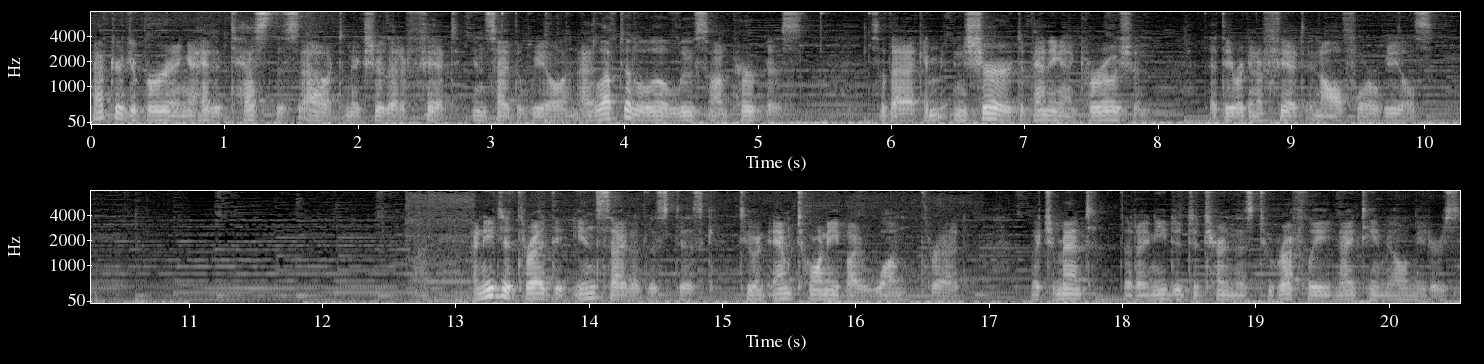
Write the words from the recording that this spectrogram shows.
After deburring, I had to test this out to make sure that it fit inside the wheel, and I left it a little loose on purpose so that I can ensure, depending on corrosion, that they were going to fit in all four wheels. I need to thread the inside of this disc to an M20 by 1 thread, which meant that I needed to turn this to roughly 19 millimeters.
